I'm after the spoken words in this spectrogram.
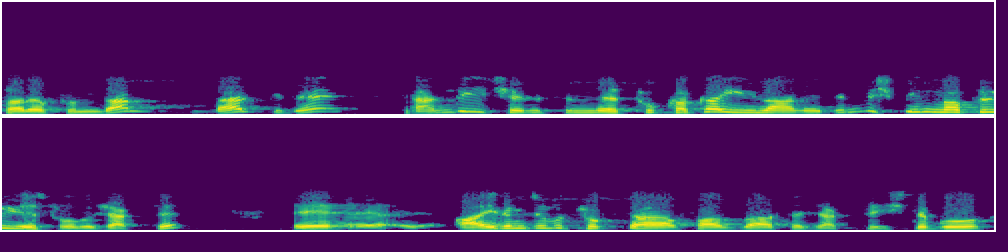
tarafından belki de kendi içerisinde tukaka ilan edilmiş bir NATO üyesi olacaktı. E, ayrımcılık çok daha fazla artacaktı. İşte bu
